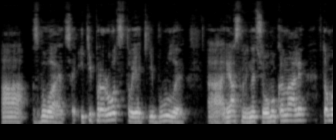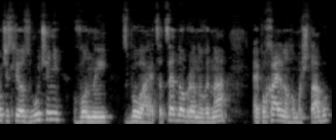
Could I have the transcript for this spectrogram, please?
а, збуваються. І ті пророцтва, які були а, рясно і на цьому каналі, в тому числі озвучені, вони збуваються. Це добра новина епохального масштабу.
